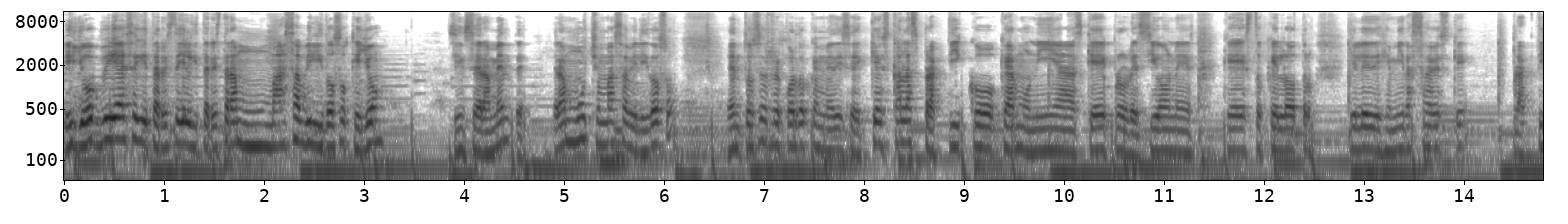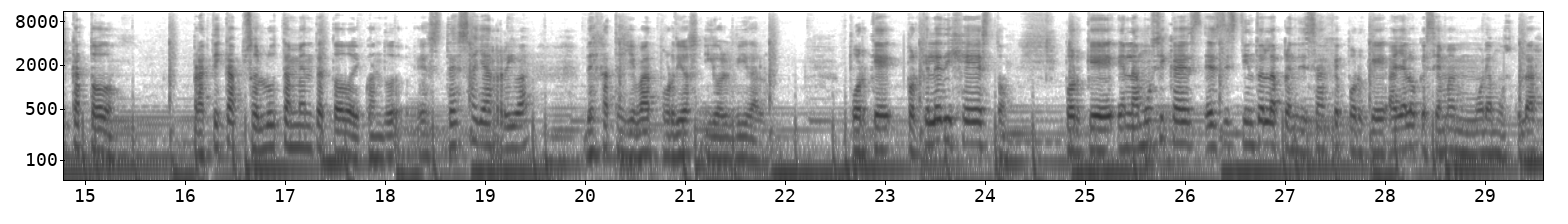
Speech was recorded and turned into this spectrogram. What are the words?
y yo vi a ese guitarrista y el guitarrista era más habilidoso que yo sinceramente. Era mucho más habilidoso. Entonces recuerdo que me dice, ¿qué escalas practico? ¿Qué armonías? ¿Qué progresiones? ¿Qué esto? ¿Qué el otro? Y le dije, mira, ¿sabes qué? Practica todo. Practica absolutamente todo. Y cuando estés allá arriba, déjate llevar por Dios y olvídalo. ¿Por qué, ¿Por qué le dije esto? Porque en la música es, es distinto el aprendizaje porque hay algo que se llama memoria muscular.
